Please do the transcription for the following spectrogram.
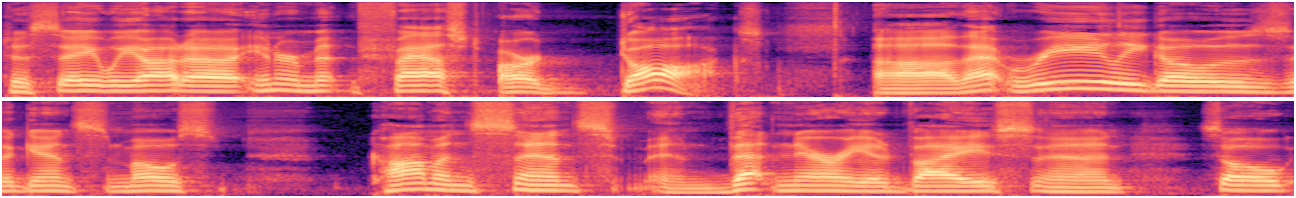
to say we ought to intermittent fast our dogs. Uh, that really goes against most common sense and veterinary advice. And so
